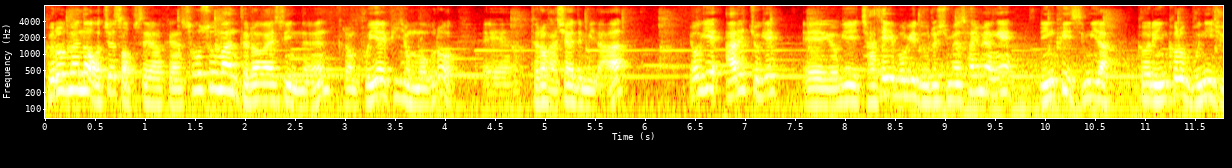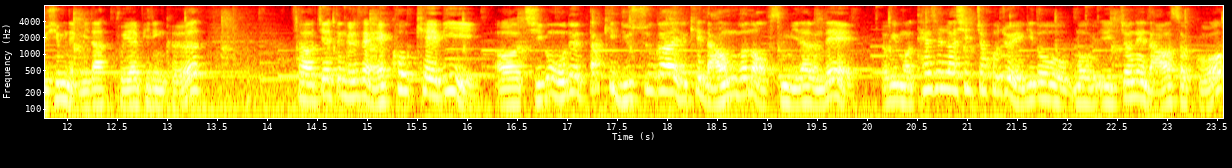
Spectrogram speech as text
그러면 어쩔 수 없어요. 그냥 소수만 들어갈 수 있는 그런 VIP 종목으로 예, 들어가셔야 됩니다. 여기 아래쪽에 예, 여기 자세히 보기 누르시면 설명에 링크 있습니다. 그 링크로 문의 주시면 됩니다. VIP 링크. 자 어쨌든 그래서 에코캡이 어, 지금 오늘 딱히 뉴스가 이렇게 나온 건 없습니다. 근데 여기 뭐 테슬라 실적 호조 얘기도 뭐 일전에 나왔었고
